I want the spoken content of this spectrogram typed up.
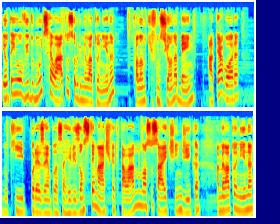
Eu tenho ouvido muitos relatos sobre melatonina, falando que funciona bem, até agora, do que, por exemplo, essa revisão sistemática que está lá no nosso site indica, a melatonina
